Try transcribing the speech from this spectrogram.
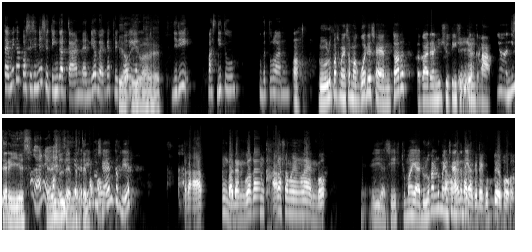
Temi kan posisinya shooting guard kan, dan dia banyaknya three Iya, point. iya. Jadi pas gitu, kebetulan. Dulu pas main sama gue dia center, kagak ada shooting shooting Iya. geraknya anjing. Serius. Oh nggak ada ya? Serius lu center Iya, tem. dia dulu center dia. sekarang badan gue kan kalah sama yang lain bo Iya sih, cuma ya dulu kan lu main yang lain center pada ya. gede-gede bo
